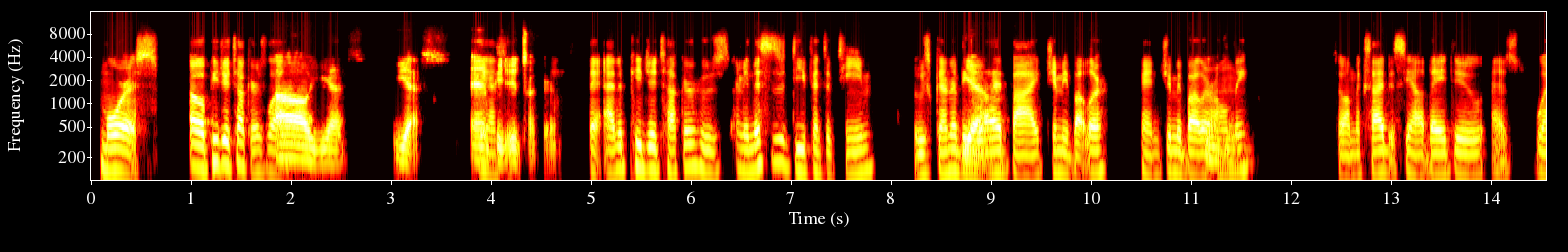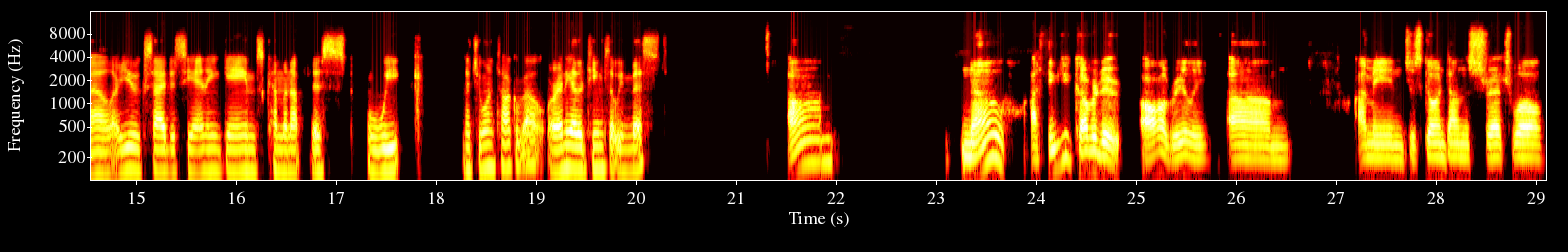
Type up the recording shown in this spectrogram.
Morris. Oh, PJ Tucker as well. oh yes, yes, and Yes. PJ Tucker. they added PJ Tucker, who's I mean, this is a defensive team who's gonna be Yeah. led by Jimmy Butler and Jimmy Butler Mhm. only. So I'm excited to see how they do as well. Are you excited to see any games coming up this week that you want to talk about, or any other teams that we missed? Um, no, I think you covered it all really. Um, I mean, just going down the stretch. Well,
